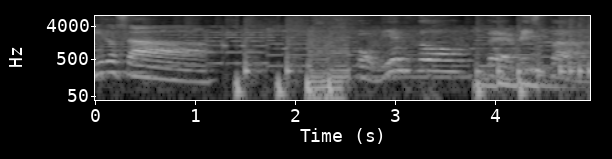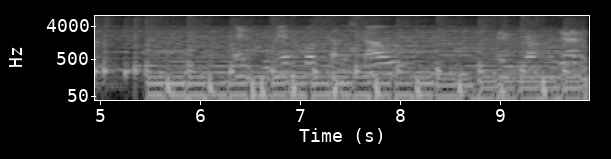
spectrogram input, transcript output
Bienvenidos a. Comienzo de pista El primer podcast Scout en castellano.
